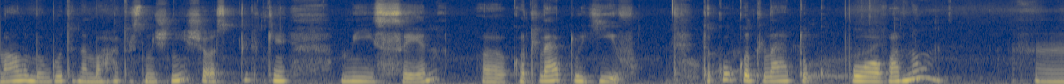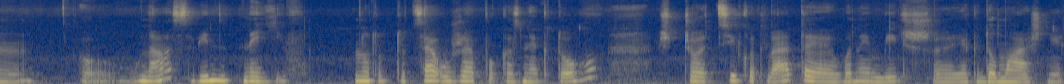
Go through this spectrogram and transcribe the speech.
мало би бути набагато смачніше, оскільки мій син е, котлету їв. Таку котлету куповану у нас він не їв. Ну, тобто це вже показник того, що ці котлети вони більш е, як домашні.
